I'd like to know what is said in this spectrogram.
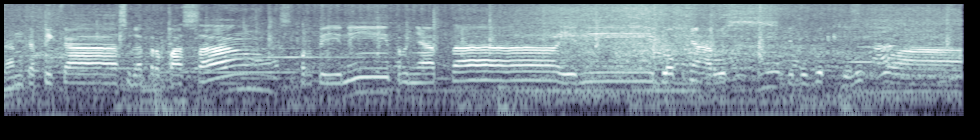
dan ketika sudah terpasang seperti ini ternyata ini bloknya harus dibubut dulu. Wah.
